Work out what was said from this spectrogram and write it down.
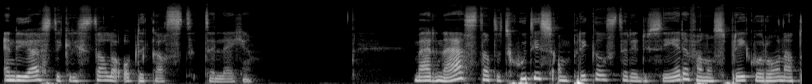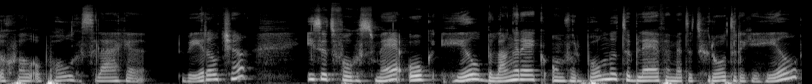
en de juiste kristallen op de kast te leggen. Maar naast dat het goed is om prikkels te reduceren van ons pre-corona toch wel op hol geslagen wereldje, is het volgens mij ook heel belangrijk om verbonden te blijven met het grotere geheel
